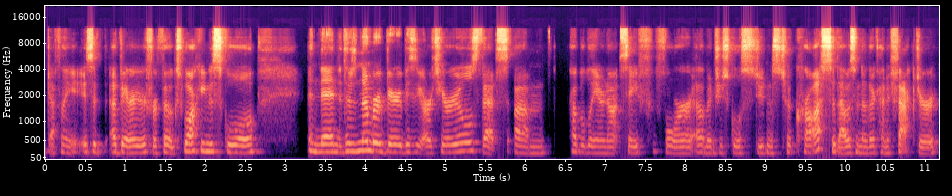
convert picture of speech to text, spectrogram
definitely is a, a barrier for folks walking to school. And then there's a number of very busy arterials that's um, probably are not safe for elementary school students to cross. So that was another kind of factor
